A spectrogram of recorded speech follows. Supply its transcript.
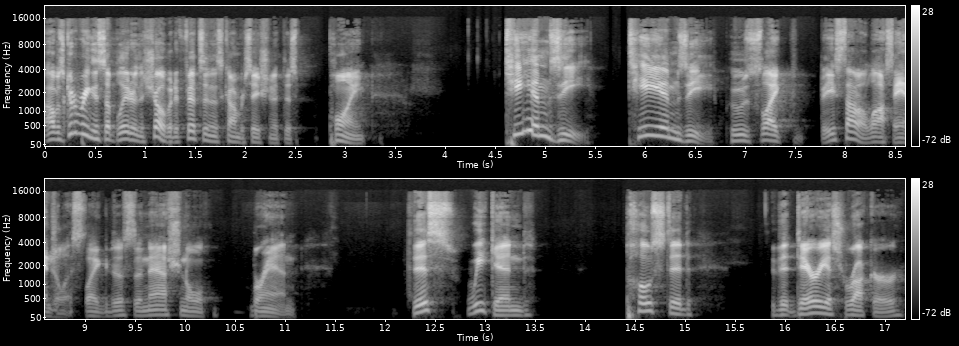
I was going to bring this up later in the show, but it fits in this conversation at this point. TMZ, TMZ, who's like based out of Los Angeles, like just a national brand, this weekend posted that Darius Rucker,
